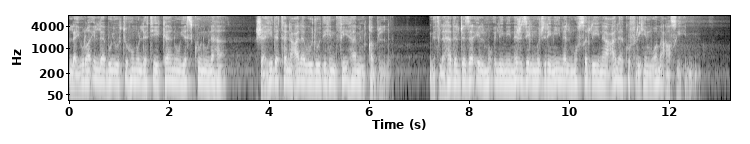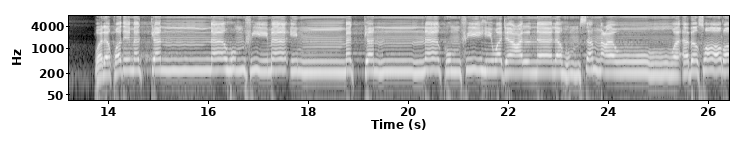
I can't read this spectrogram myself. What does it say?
لا يرى إلا بيوتهم التي كانوا يسكنونها شاهدة على وجودهم فيها من قبل. مثل هذا الجزاء المؤلم نجزي المجرمين المصرين على كفرهم ومعاصيهم. ولقد مكناهم في ماء مكناكم فيه وجعلنا لهم سمعا وأبصارا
